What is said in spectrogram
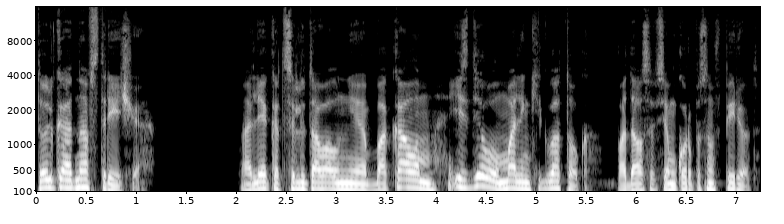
Только одна встреча. Олег отсалютовал мне бокалом и сделал маленький глоток. Подался всем корпусом вперед.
